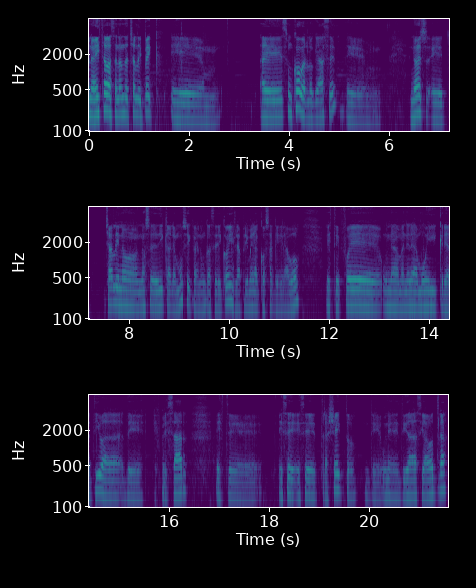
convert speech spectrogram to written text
Bueno, ahí estaba sonando Charlie Peck. Eh, eh, es un cover lo que hace. eh, no es eh, Charlie no, no se dedica a la música, nunca se dedicó y es la primera cosa que grabó. Este fue una manera muy creativa de, expresar este ese, ese trayecto de una identidad hacia otra.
